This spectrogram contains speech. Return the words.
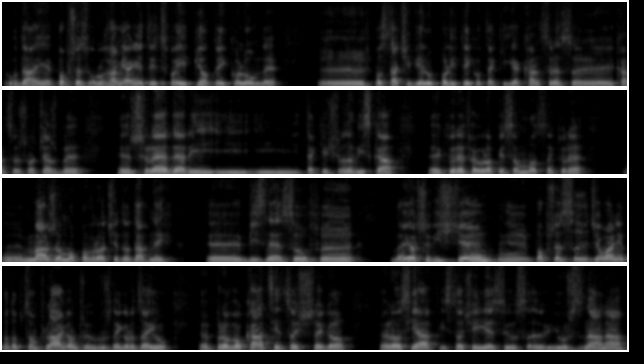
udaje, poprzez uruchamianie tej swojej piątej kolumny w postaci wielu polityków, takich jak kanclerz, kanclerz chociażby Schroeder i, i, i takie środowiska, które w Europie są mocne, które marzą o powrocie do dawnych biznesów, no i oczywiście poprzez działanie pod obcą flagą, czy różnego rodzaju e, prowokacje, coś czego Rosja w istocie jest już, już znana,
